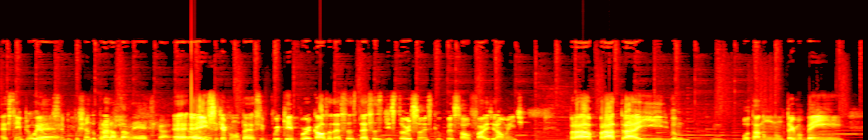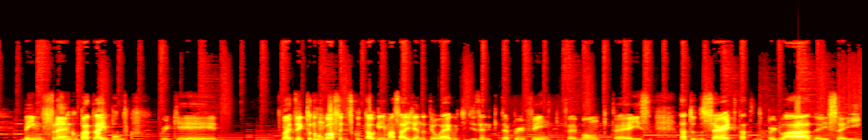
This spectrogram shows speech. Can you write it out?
É sempre o eu, é, sempre puxando para mim. Exatamente, cara. É, é exatamente. é isso que acontece. Porque por causa dessas, dessas distorções que o pessoal faz geralmente pra, pra atrair, vamos botar num, num termo bem, bem franco, para atrair público. Porque vai dizer que tu não gosta de escutar alguém massageando teu ego, te dizendo que tu é perfeito, Sim. que tu é bom, que tu é isso, tá tudo certo, tá tudo perdoado, é isso aí.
